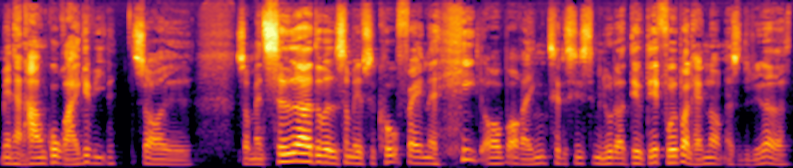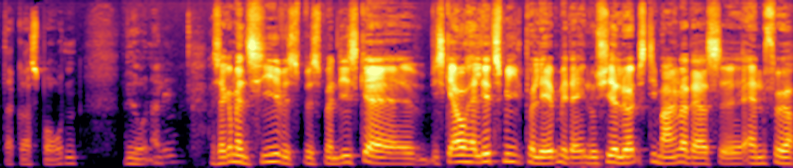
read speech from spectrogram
men han har en god rækkevidde, så, øh, så man sidder, du ved, som FCK-fan, er helt op og ringe til det sidste minut, og det er jo det, fodbold handler om, altså det er det, der, der gør sporten vidunderlig. Og så kan man sige, hvis, hvis man lige skal, vi skal jo have lidt smil på læben i dag, nu siger Løns, de mangler deres øh, anfører,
